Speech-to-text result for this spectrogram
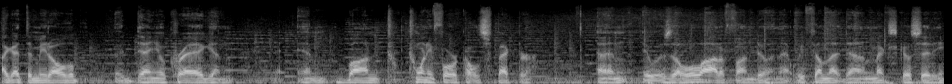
I got to meet all the, uh, Daniel Craig and, and Bond 24 called Spectre. And it was a lot of fun doing that. We filmed that down in Mexico City.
